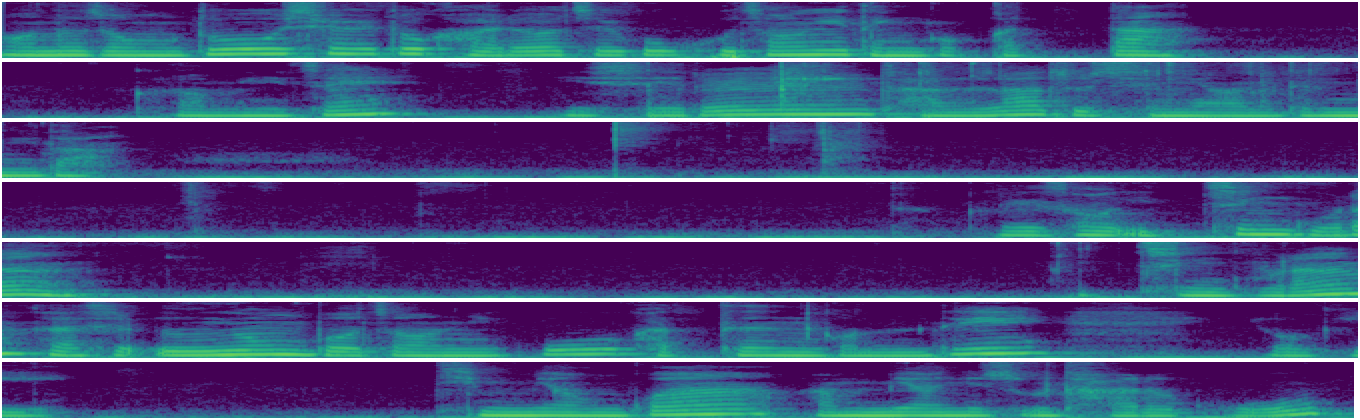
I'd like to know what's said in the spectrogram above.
어느 정도 실도 가려지고 고정이 된 것 같다. 그럼 이제 이 실을 잘라주시면 됩니다. 그래서 이 친구랑 이 친구랑 사실 응용 버전이고 같은 건데 여기 뒷면과 앞면이 좀 다르고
